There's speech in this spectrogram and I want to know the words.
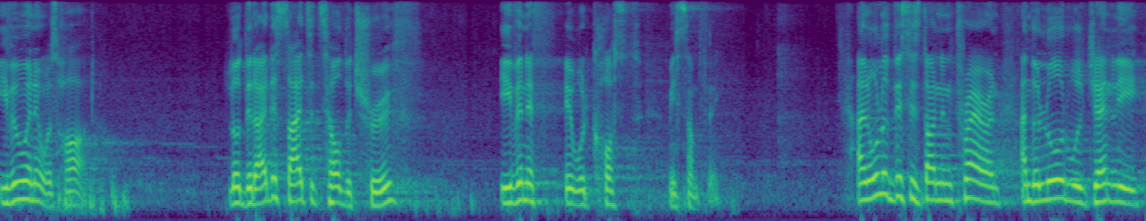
even when it was hard? Lord, did I decide to tell the truth even if it would cost me something? And all of this is done in prayer, and, and the Lord will gently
